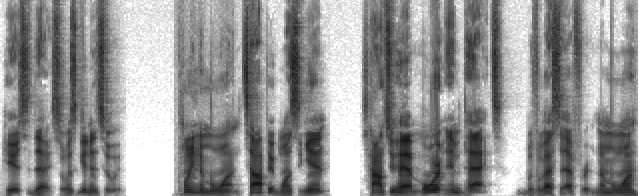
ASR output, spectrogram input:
here today. So let's get into it. Point number one topic, once again, is how to have more impact with less effort. Number one,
